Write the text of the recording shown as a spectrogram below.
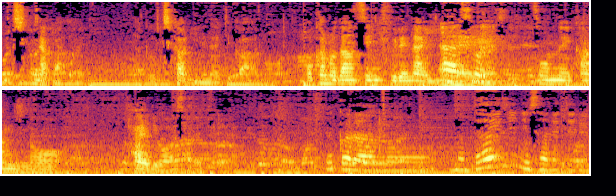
内なんかなんか内側に入れないというかあの他の男性に触れないあそうですね。そんな感じの配慮はされて。だからあの、まあ、大事にされてるっ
